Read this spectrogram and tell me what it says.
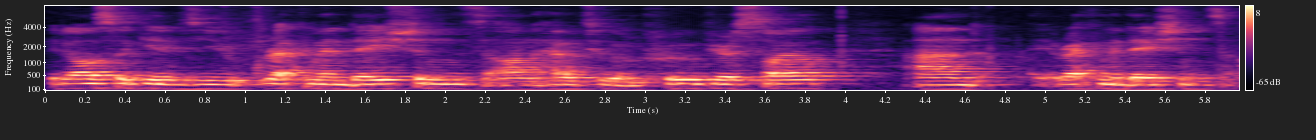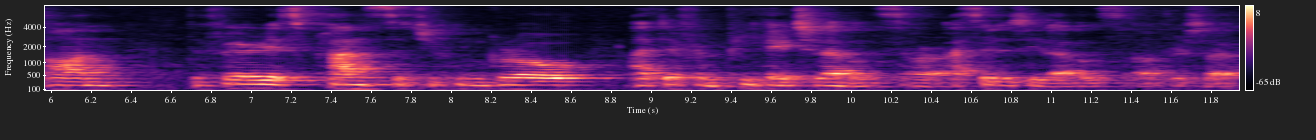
It also gives you recommendations on how to improve your soil and recommendations on the various plants that you can grow at different pH levels or acidity levels of your soil.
